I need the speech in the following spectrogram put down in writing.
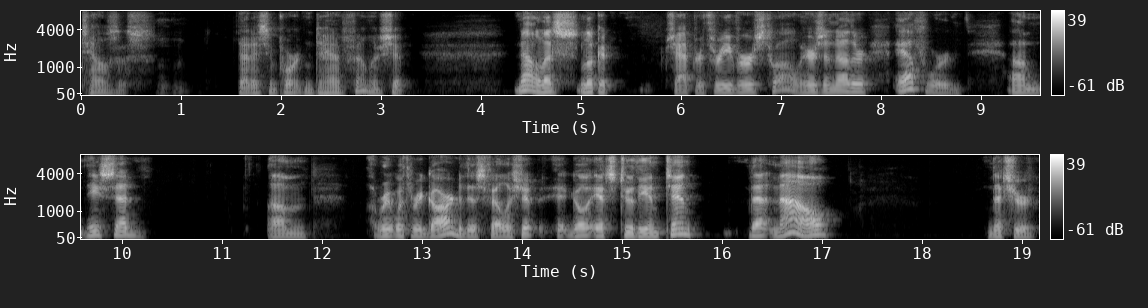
tells us Mhm. that it's important to have fellowship. Now let's look at chapter 3, verse 12. Here's another F word. Um, he said, um, with regard to this fellowship, it go, it's to the intent that now that you're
